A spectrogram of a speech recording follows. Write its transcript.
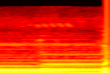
Mm-hmm.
